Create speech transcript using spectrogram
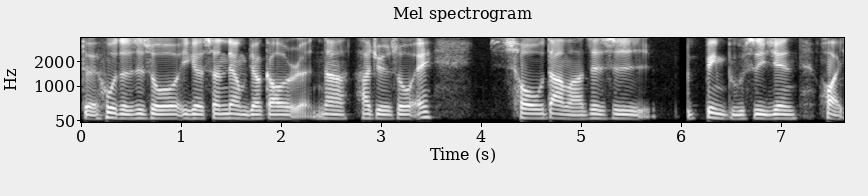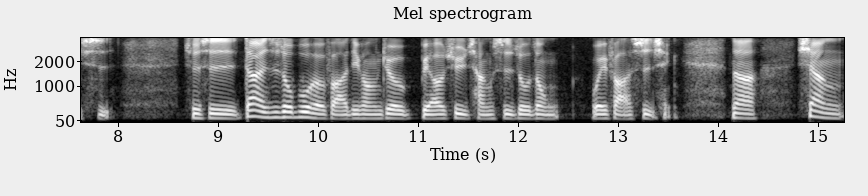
对，或者是说一个声量比较高的人，那他觉得说，哎，抽大麻这是。并不是一件坏事，就是当然是说不合法的地方就不要去尝试做这种违法的事情。那像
